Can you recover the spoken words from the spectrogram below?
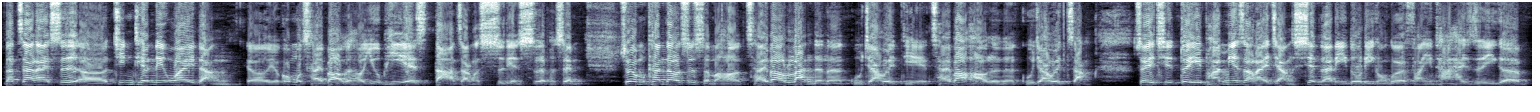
那再来是呃，今天另外一档呃有公布财报的哈，UPS 大涨了十点四二 percent，所以我们看到的是什么哈？财报烂的呢，股价会跌；财报好的呢，股价会涨。所以其实对于盘面上来讲，现在利多利空都会反映，它还是一个。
